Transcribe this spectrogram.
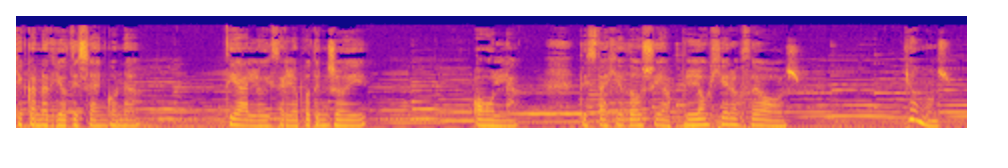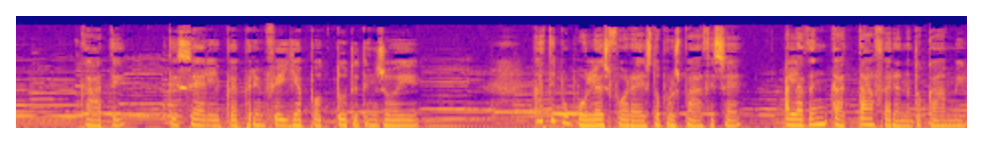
και κανένα δυο δυσέγγωνα. Τι άλλο ήθελε από την ζωή; Όλα της τα είχε δώσει απλόχερο Θεός. Κι όμως κάτι της έλειπε πριν φύγει από τούτη την ζωή. Κάτι που πολλές φορές το προσπάθησε αλλά δεν κατάφερε να το κάνει.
